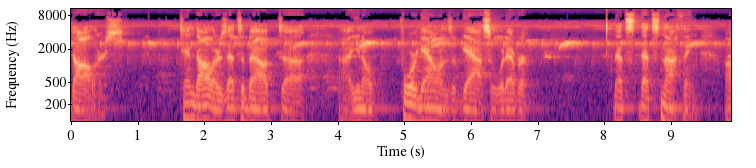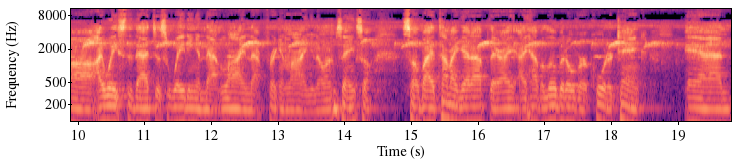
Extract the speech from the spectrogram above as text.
dollars. Ten dollars. That's about uh, uh, you know four gallons of gas or whatever. That's that's nothing. Uh, I wasted that just waiting in that line, that friggin' line. You know what I'm saying? So, so by the time I get up there, I, I have a little bit over a quarter tank, and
